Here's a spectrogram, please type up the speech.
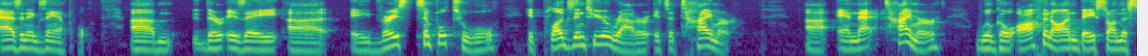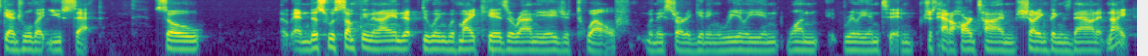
as an example um, there is a uh, a very simple tool it plugs into your router it's a timer uh, and that timer will go off and on based on the schedule that you set so and this was something that I ended up doing with my kids around the age of 12 when they started getting really in one really into and just had a hard time shutting things down at night.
